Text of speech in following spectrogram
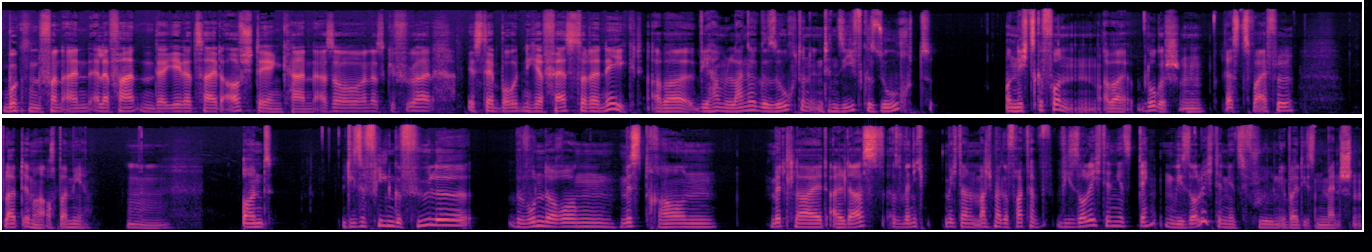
Rücken von einem Elefanten, der jederzeit aufstehen kann. Also man das Gefühl hat, ist der Boden hier fest oder nicht. Aber wir haben lange gesucht und intensiv gesucht und nichts gefunden. Aber logisch, ein Restzweifel bleibt immer, auch bei mir. Hm. Und diese vielen Gefühle, Bewunderung, Misstrauen, Mitleid, all das, also wenn ich mich dann manchmal gefragt habe, wie soll ich denn jetzt denken, wie soll ich denn jetzt fühlen über diesen Menschen,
